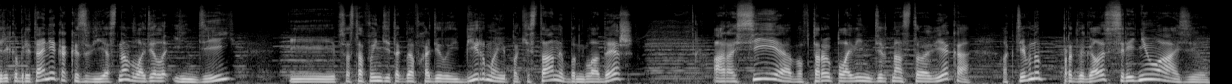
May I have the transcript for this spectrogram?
Великобритания, как известно, владела Индией, и в состав Индии тогда входила и Бирма, и Пакистан, и Бангладеш. А Россия во второй половине 19 века активно продвигалась в Среднюю Азию,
